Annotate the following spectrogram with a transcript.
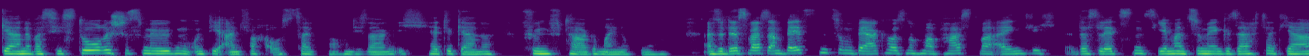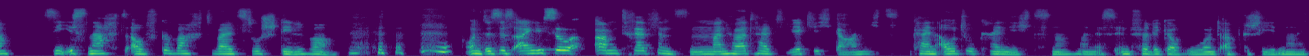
gerne was Historisches mögen und die einfach Auszeit brauchen. Die sagen, ich hätte gerne fünf Tage meine Ruhe. Also das, was am besten zum Berghaus nochmal passt, war eigentlich, dass letztens jemand zu mir gesagt hat, ja, sie ist nachts aufgewacht, weil es so still war. und es ist eigentlich so am treffendsten. Man hört halt wirklich gar nichts. Kein Auto, kein nichts. Ne? Man ist in völliger Ruhe und Abgeschiedenheit.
